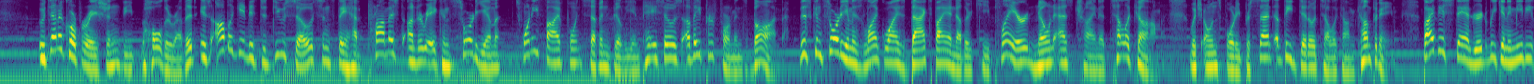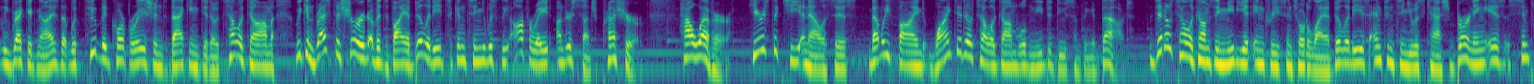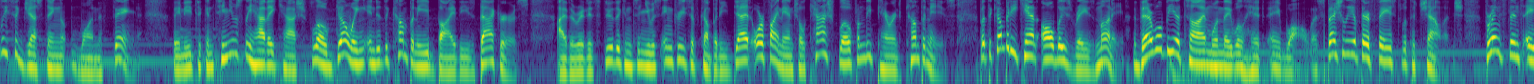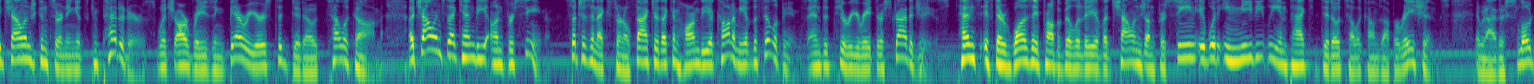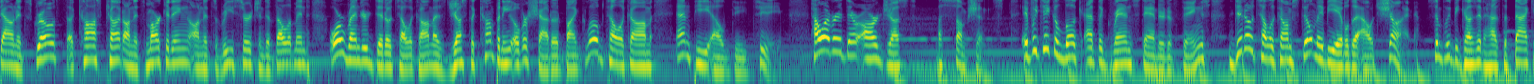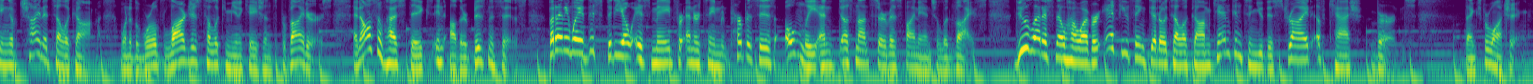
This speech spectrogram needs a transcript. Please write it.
Udenna Corporation, the holder of it, is obligated to do so since they had promised under a consortium 25.7 billion pesos of a performance bond. This consortium is likewise backed by another key player known as China Telecom, which owns 40% of the Dito Telecom company. By this standard, we can immediately recognize that with two big corporations backing Dito Telecom, we can rest assured of its viability to continuously operate under such pressure. However, Here's the key analysis that we find why Dito Telecom will need to do something about. Dito Telecom's immediate increase in total liabilities and continuous cash burning is simply suggesting one thing. They need to continuously have a cash flow going into the company by these backers. Either it is through the continuous increase of company debt or financial cash flow from the parent companies. But the company can't always raise money. There will be a time when they will hit a wall, especially if they're faced with a challenge. For instance, a challenge concerning its competitors, which are raising barriers to Dito Telecom. A challenge that can can be unforeseen, such as an external factor that can harm the economy of the Philippines and deteriorate their strategies. Hence, if there was a probability of a challenge unforeseen, it would immediately impact Dito Telecom's operations. It would either slow down its growth, a cost cut on its marketing, on its research and development, or render Dito Telecom as just a company overshadowed by Globe Telecom and PLDT. However, there are just assumptions. If we take a look at the grand standard of things, Dito Telecom still may be able to outshine, simply because it has the backing of China Telecom, one of the world's largest telecommunications providers, and also has stakes in other businesses. But anyway, this video is made for entertainment purposes only and does not serve as financial advice. Do let us know, however, if you think Dito Telecom can continue this stride of cash burns. Thanks for watching.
